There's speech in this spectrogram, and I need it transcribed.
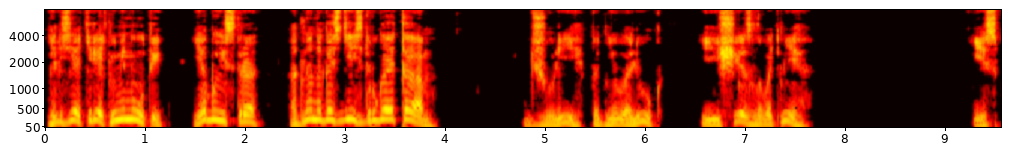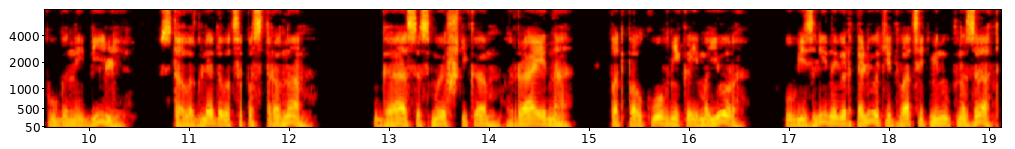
Нельзя терять ни минуты. Я быстро. Одна нога здесь, другая там». Джули подняла люк и исчезла во тьме. Испуганный Билли стал оглядываться по сторонам. Гаса с Мэшником, Райна, подполковника и майора увезли на вертолете 20 минут назад.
